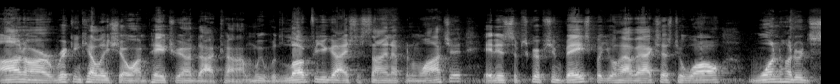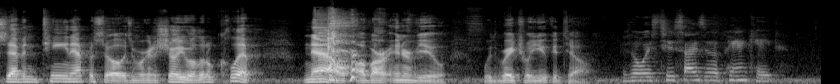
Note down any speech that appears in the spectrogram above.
on our Rick and Kelly show on patreon.com. We would love for you guys to sign up and watch it. It is subscription based, but you'll have access to all 117 episodes. And we're going to show you a little clip now of our interview with Rachel Uchitel. There's always two sides of a pancake.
